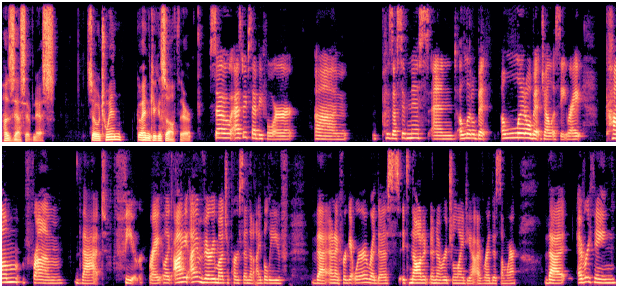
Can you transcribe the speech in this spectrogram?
possessiveness? So, Twen, go ahead and kick us off there. So, as we've said before, um, possessiveness and a little bit, a little bit jealousy, right, come from that fear, right? Like I, I am very much a person that I believe that, and I forget where I read this. It's not an original idea. I've read this somewhere that everything,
